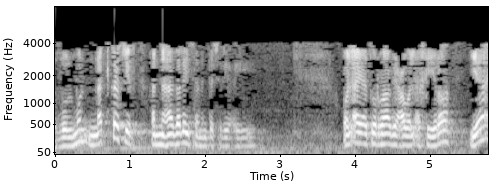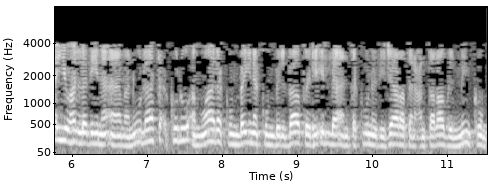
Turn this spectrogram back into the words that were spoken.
ظلم نكتشف أن هذا ليس من تشريعه. والآية الرابعة والأخيرة يا أيها الذين آمنوا لا تأكلوا أموالكم بينكم بالباطل إلا أن تكون تجارة عن تراض منكم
